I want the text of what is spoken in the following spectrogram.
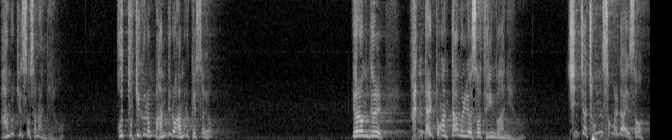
아무렇게 써서는 안 돼요. 어떻게 그런 마음대로 아무렇게 써요? 여러분들 한 달 동안 땀 흘려서 드린 거 아니에요. 진짜 정성을 다해서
